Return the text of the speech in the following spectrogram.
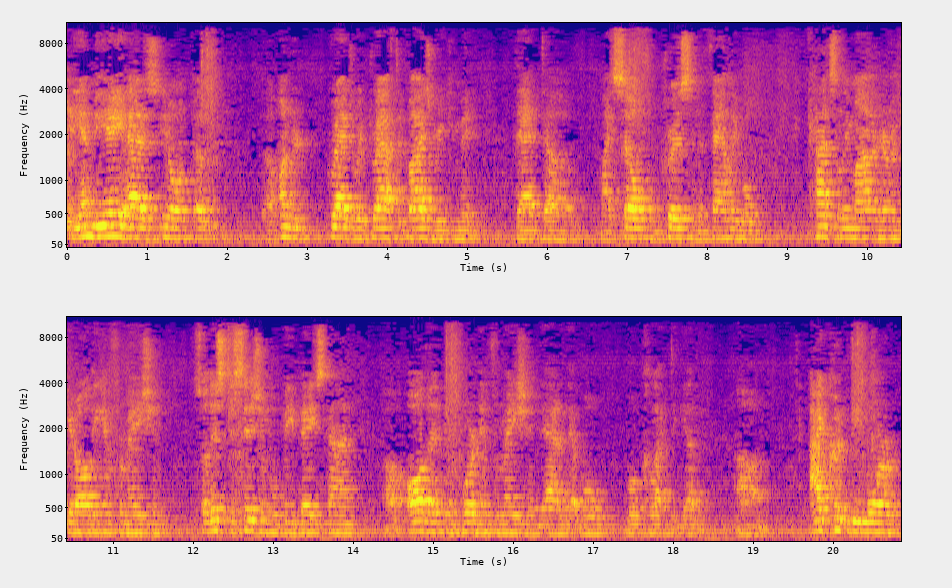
The NBA has, you know, a uh, undergraduate draft advisory committee that uh, myself and Chris and the family will constantly monitor and get all the information. So this decision will be based on uh, all the important information data that we'll, we'll collect together. Um, I couldn't be more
